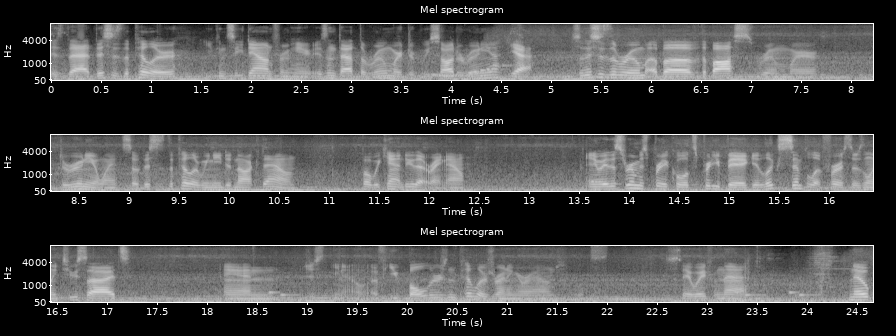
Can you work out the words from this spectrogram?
is that this is the pillar you can see down from here. Isn't that the room where we saw Darunia? Yeah. So this is the room above the boss room where Darunia went. So this is the pillar we need to knock down. But we can't do that right now. Anyway, this room is pretty cool. It's pretty big. It looks simple at first. There's only two sides and just, you know, a few boulders and pillars running around. Let's stay away from that. Nope.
